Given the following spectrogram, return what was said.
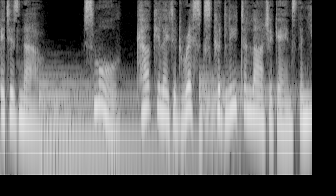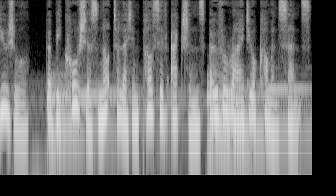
it is now. Small, calculated risks could lead to larger gains than usual, but be cautious not to let impulsive actions override your common sense.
